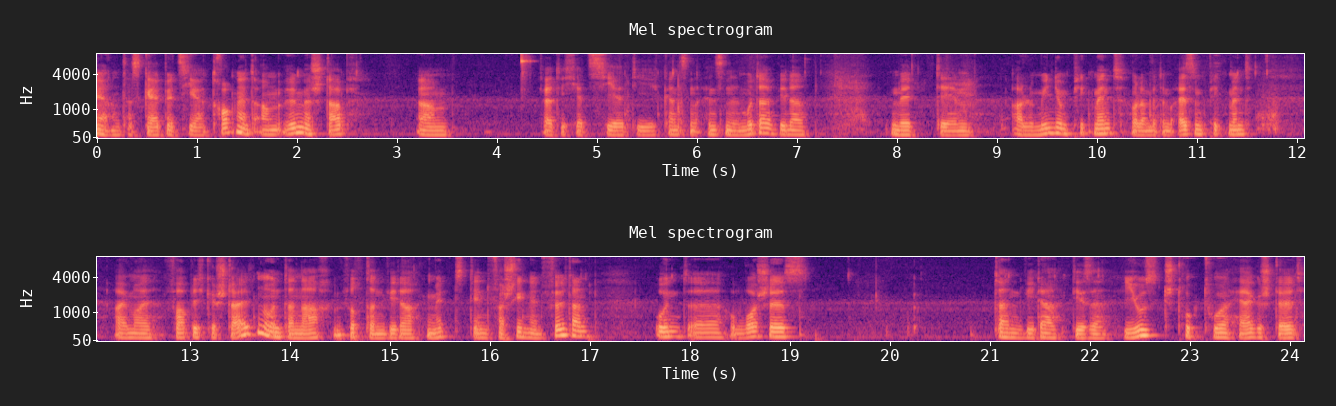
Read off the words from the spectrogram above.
Während das Gelb jetzt hier trocknet am Ölmischstab, ähm, werde ich jetzt hier die ganzen einzelnen Mutter wieder mit dem Aluminiumpigment oder mit dem Eisenpigment einmal farblich gestalten und danach wird dann wieder mit den verschiedenen Filtern und äh, Washes dann wieder diese Used-Struktur hergestellt,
